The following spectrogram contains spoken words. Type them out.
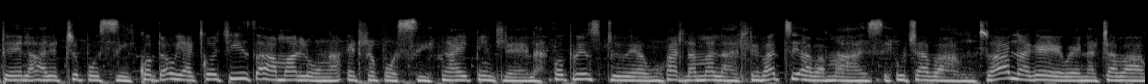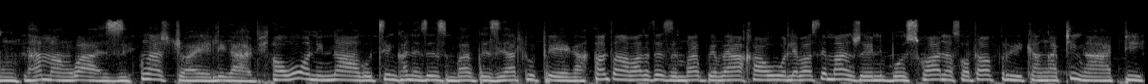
phela abe-triple c kodwa uyacotshisa amalunga e-triple c. Ngayiphi indlela? Oprince duyebo badla amalahle bathi abamazi uchabango zwana-ke wena chabango nami angikwazi ungasijwayeli kabi. Awuboni na ukuthi ingane zezimbabwe ziyahlupheka? Abantwana basasezimbabwe bayahawule basemazweni botswana south africa ngaphi ngaphi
